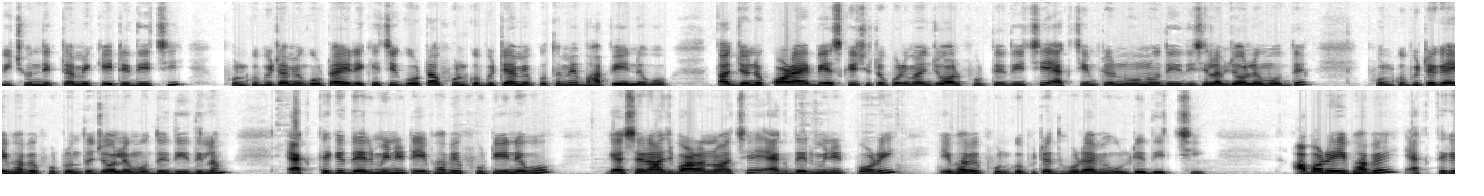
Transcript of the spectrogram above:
পিছন দিকটা আমি কেটে দিয়েছি। ফুলকপিটা আমি গোটাই রেখেছি। গোটা ফুলকপিটা আমি প্রথমে ভাপিয়ে নেব। তার জন্য কড়াইয়ে বেশ কিছুটা পরিমাণ জল ফুটতে দিয়েছি। এক চিমটে নুনও দিয়ে দিয়েছিলাম জলের মধ্যে। ফুলকপিটাকে এইভাবে ফুটন্ত জলের মধ্যে দিয়ে দিলাম। এক থেকে দেড় মিনিট এইভাবে ফুটিয়ে নেব। গ্যাসের আঁচ বাড়ানো আছে। এক দেড় মিনিট পরেই এভাবে ফুলকপিটা ধরে আমি উল্টে দিচ্ছি। আবারও এইভাবে এক থেকে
